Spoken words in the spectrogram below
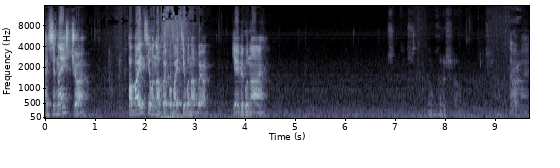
Хотя знаешь что? Побайте его на Б, побайте его на Б. Я бегу на А. Ну, хорошо. Давай.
